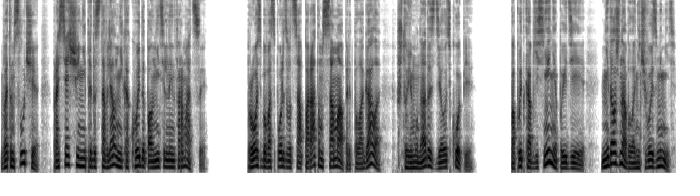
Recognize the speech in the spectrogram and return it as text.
В этом случае просящий не предоставлял никакой дополнительной информации. Просьба воспользоваться аппаратом сама предполагала, что ему надо сделать копии. Попытка объяснения, по идее, не должна была ничего изменить.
